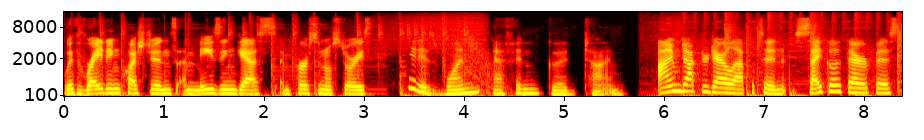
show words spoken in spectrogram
With writing questions, amazing guests, and personal stories, it is one effing good time. I'm Dr. Daryl Appleton, psychotherapist,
